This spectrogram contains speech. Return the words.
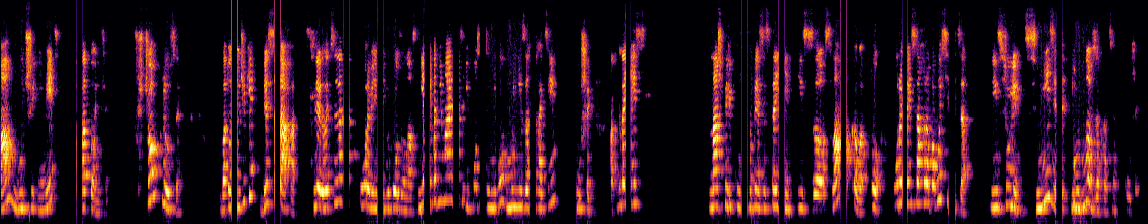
вам лучше иметь батончик. В чем плюсы? батончики без сахара. Следовательно, уровень глюкозы у нас не поднимается, и после него мы не захотим кушать. А когда есть наш перекус, например, состоит из э, сладкого, то уровень сахара повысится, инсулин снизит, и мы вновь захотим кушать.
